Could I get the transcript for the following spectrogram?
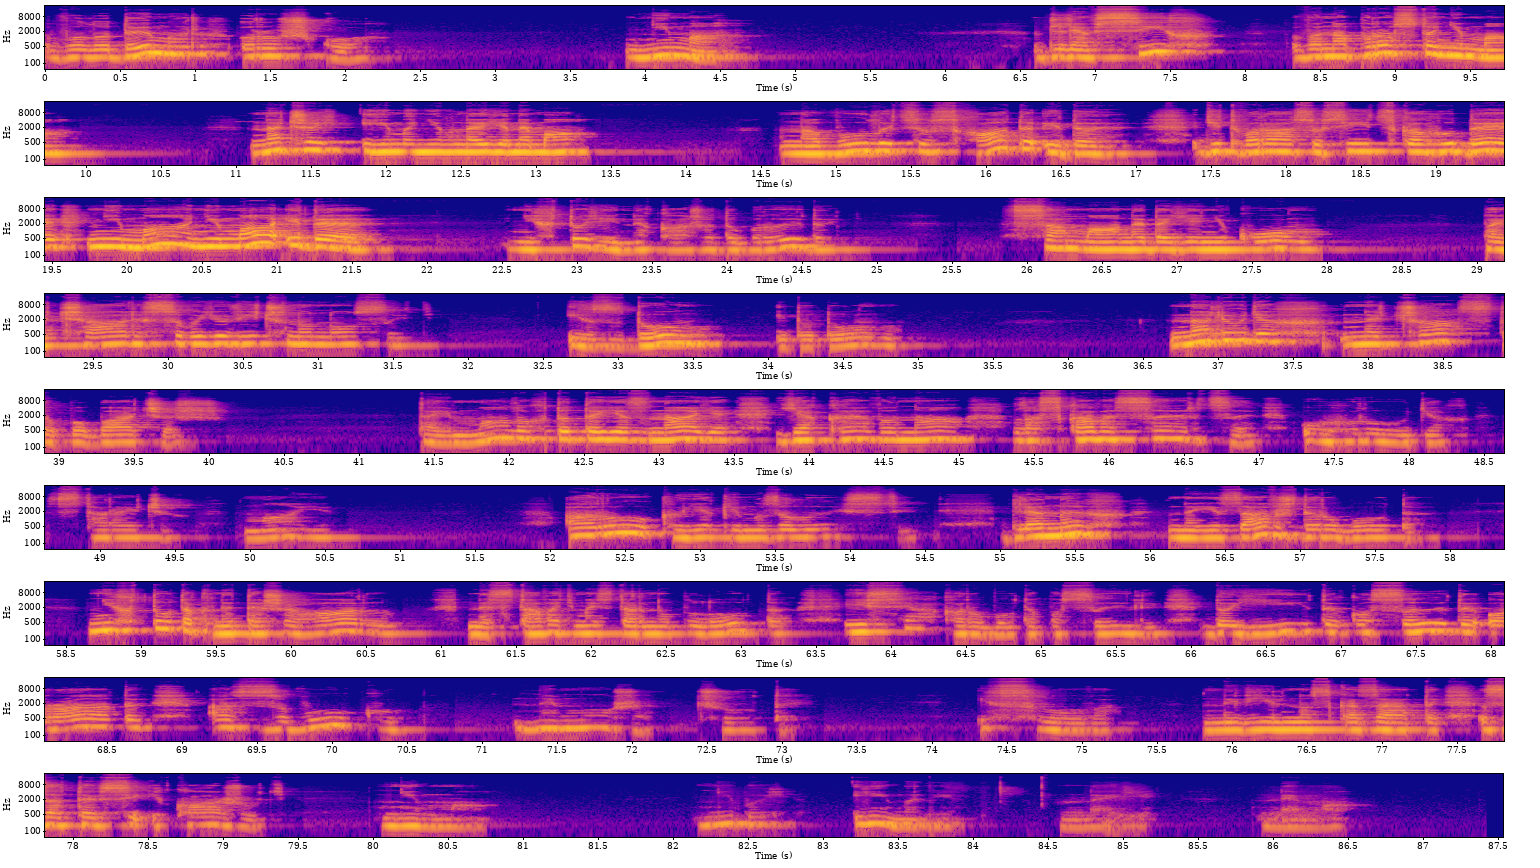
Володимир Рожко Німа. Для всіх вона просто німа, наче й імені в неї нема. На вулицю з хати іде, дітвора сусідська гуде, німа, німа іде. Ніхто їй не каже добрий день, сама не дає нікому, печаль свою вічно носить із дому і додому. На людях не часто побачиш, та й мало хто теє знає, яке вона ласкаве серце у грудях старечих має. А руки, які мозолисті, для них в неї завжди робота. Ніхто так не теше гарно, не ставить майстерно плота, і всяка робота по силі доїти, косити, орати, а звуку не може чути. І слова не вільно сказати, зате всі і кажуть німа, ніби імені неї нема.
